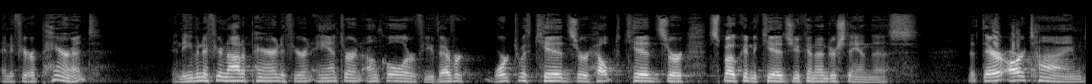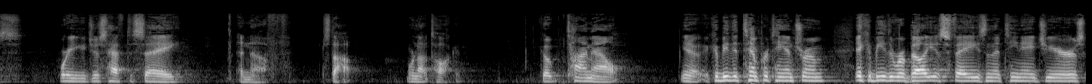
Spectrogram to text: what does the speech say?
And if you're a parent, and even if you're not a parent, if you're an aunt or an uncle, or if you've ever worked with kids or helped kids or spoken to kids, you can understand this. That there are times where you just have to say, enough, stop, we're not talking. Go time out, you know, it could be the temper tantrum. It could be the rebellious phase in the teenage years.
